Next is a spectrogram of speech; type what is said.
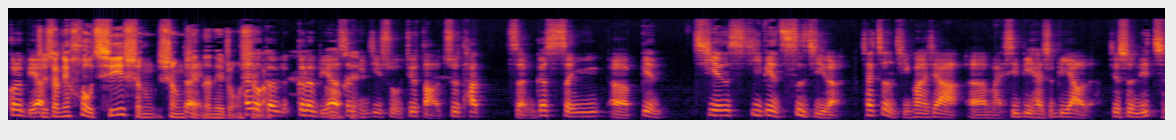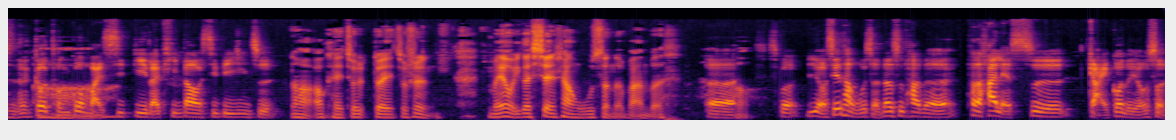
哥伦比亚就相当于后期升升对频的那种是吧？它用哥哥伦比亚的升频技术，就导致它整个声音呃变尖细、变刺激了。在这种情况下，呃，买 CD 还是必要的，就是你只能够通过买啊 CD 来听到 CD 音质。啊，OK，就是对，就是没有一个线上无损的版本。呃，哦不有现场无损，但是它的它的 Highless 是改过的有损。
